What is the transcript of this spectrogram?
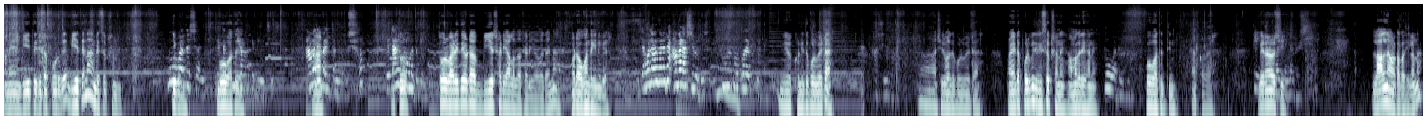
মানে বিয়েতে যেটা পড়বে বিয়েতে না রিসেপশনে কি বলে? বউ হাতে? তোর- বাড়িতে ওটা বিয়ের শাড়ি আলাদা শাড়ি হবে তাই না? ওটা ওখান থেকে নিবে। আমার নিরক্ষণিতে পড়বে এটা? আশীর্বাদে। পড়বে এটা। মানে এটা পড়বি রিসেপশনে আমাদের এখানে। হাতের দিন। এক কথায়। বেনারসি? লাল নেওয়ার কথা ছিল না?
